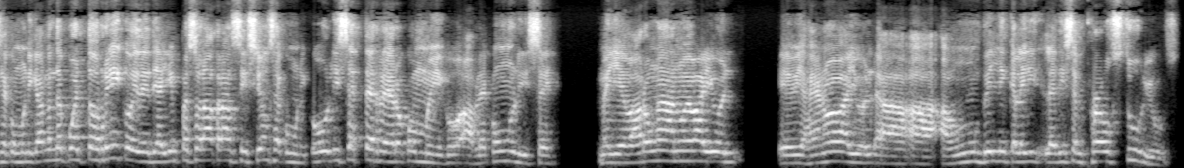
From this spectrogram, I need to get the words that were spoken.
se comunicaron de Puerto Rico y desde ahí empezó la transición. Se comunicó Ulises Terrero conmigo, hablé con Ulises, me llevaron a Nueva York, eh, viajé a Nueva York a, un building que le, dicen Pro Studios,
